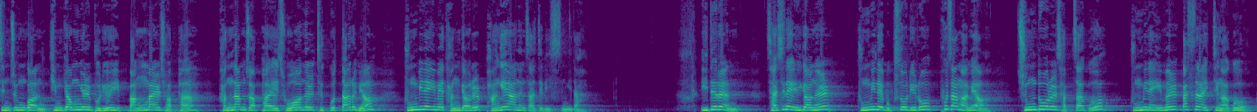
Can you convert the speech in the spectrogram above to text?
진중권, 김경률 부류의 막말 좌파, 강남 좌파의 조언을 듣고 따르며 국민의힘의 단결을 방해하는 자들이 있습니다. 이들은 자신의 의견을 국민의 목소리로 포장하며 중도를 잡자고 국민의힘을 가스라이팅하고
